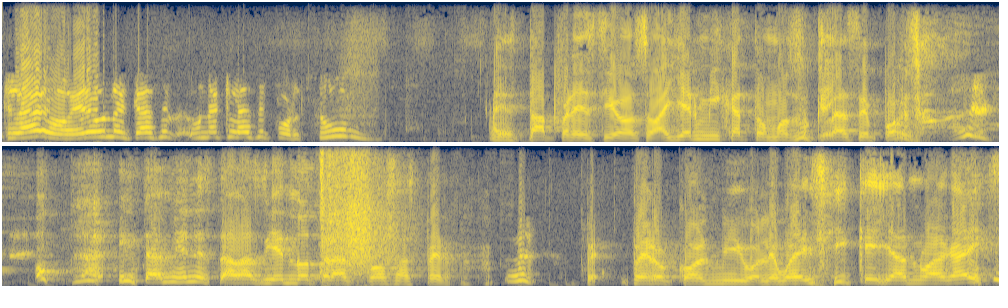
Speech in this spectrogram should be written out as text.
Claro, era una clase, una clase por Zoom. Está precioso. Ayer mi hija tomó su clase por su... y también estaba haciendo otras cosas, pero, pe- pero conmigo. Le voy a decir que ya no eso.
